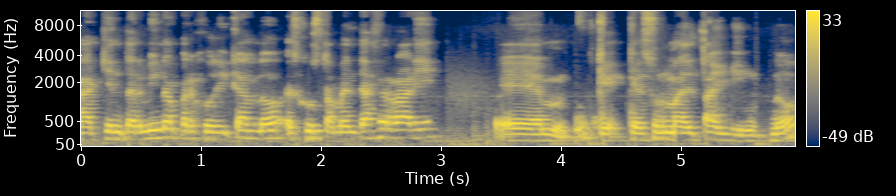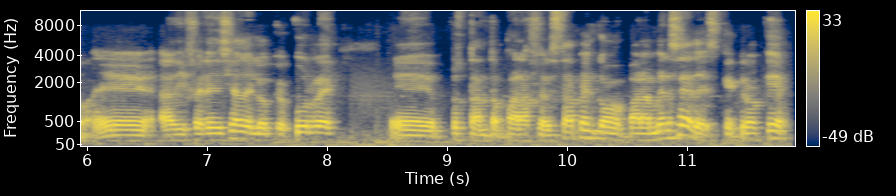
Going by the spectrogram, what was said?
a quien termina perjudicando es justamente a Ferrari, eh, que, es un mal timing, ¿no? Eh, a diferencia de lo que ocurre pues tanto para Verstappen como para Mercedes, que creo que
